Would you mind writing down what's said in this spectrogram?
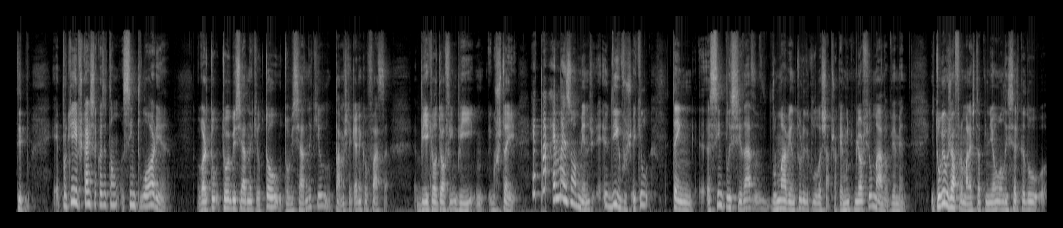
Tipo, é, porquê ir buscar essa coisa tão simplória? Agora estou viciado naquilo. Estou, estou viciado naquilo. Pá, mas o que é que querem que eu faça? Vi aquilo até ao fim, vi, gostei. É pá, é mais ou menos. Eu digo-vos, aquilo tem a simplicidade de uma aventura de Clube das Chaves, só que é muito melhor filmado, obviamente. E estou eu já a formar esta opinião ali cerca do.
